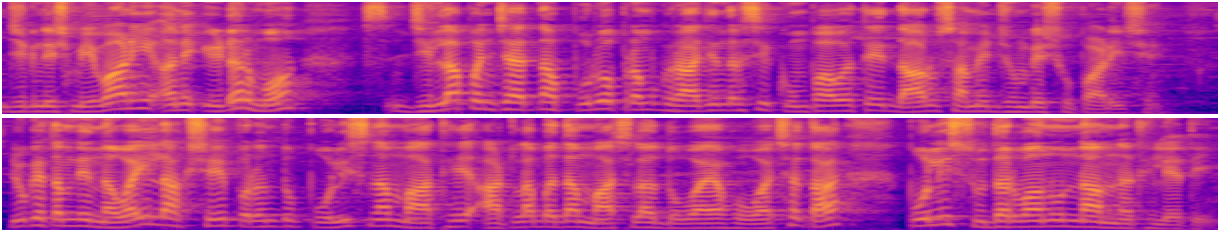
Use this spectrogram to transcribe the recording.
જિગ્નેશ મેવાણી અને ઈડરમાં જિલ્લા પંચાયતના પૂર્વ પ્રમુખ રાજેન્દ્રસિંહ કુંપાવતે દારૂ સામે ઝુંબેશ ઉપાડી છે. જો કે તમને નવાઈ લાગશે, પરંતુ પોલીસના માથે આટલા બધા માછલા ધોવાયા હોવા છતાં પોલીસ સુધરવાનું નામ નથી લેતી.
